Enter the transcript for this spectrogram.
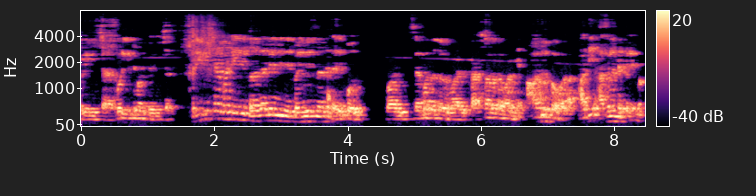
ప్రేమించాలి. పొరిగింటి ప్రేమించాలి. ప్రేమించడం అంటే ఇది బ్రదర్ని నేను ప్రేమిస్తున్నట్టు సరిపోదు. వాడి శ్రమలలో వాడి కష్టాలలో వాడిని ఆదుకోవాలి. అది అసలైన ప్రేమ.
